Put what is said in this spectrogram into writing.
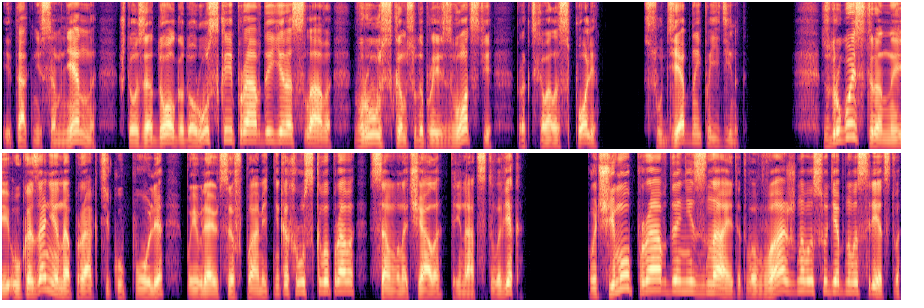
И так несомненно, что задолго до русской правды Ярослава в русском судопроизводстве практиковалось поле, судебный поединок. С другой стороны, указания на практику поля появляются в памятниках русского права с самого начала XIII века. Почему правда не знает этого важного судебного средства,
